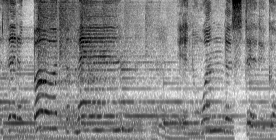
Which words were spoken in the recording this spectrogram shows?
was it about the man? In wonder steady going.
